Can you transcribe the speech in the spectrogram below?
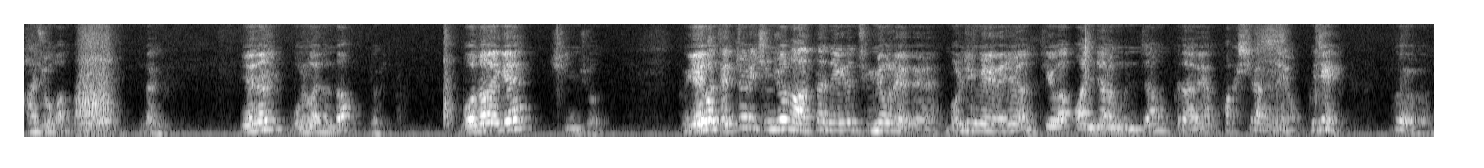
가주어가 기다려. 얘는 뭘 받는다? 여기. 뭐다 이게? 그럼 얘가 대절이 진주가 나왔다는 얘기는 증명을 해야 돼. 뭘 증명해야 되냐면 뒤가 완전한 문장, 그 다음에 확실한 내용. 그지? 그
